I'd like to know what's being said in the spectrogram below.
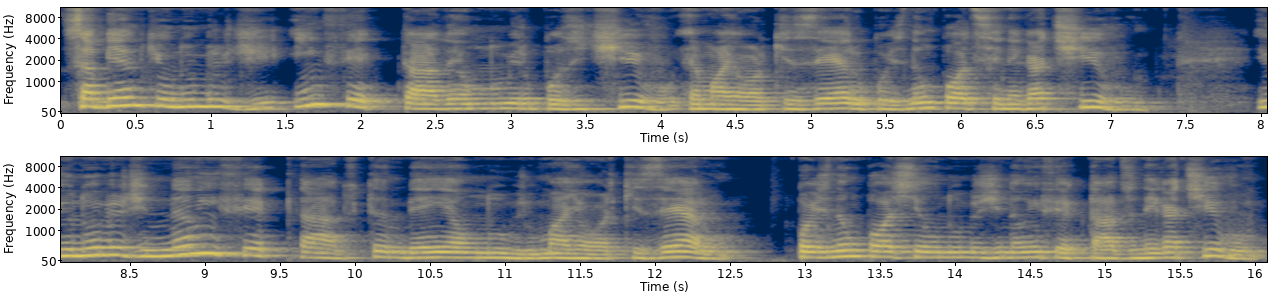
Sabendo que o número de infectado é um número positivo, é maior que zero, pois não pode ser negativo, e o número de não infectados também é um número maior que zero, pois não pode ser um número de não infectados negativo,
